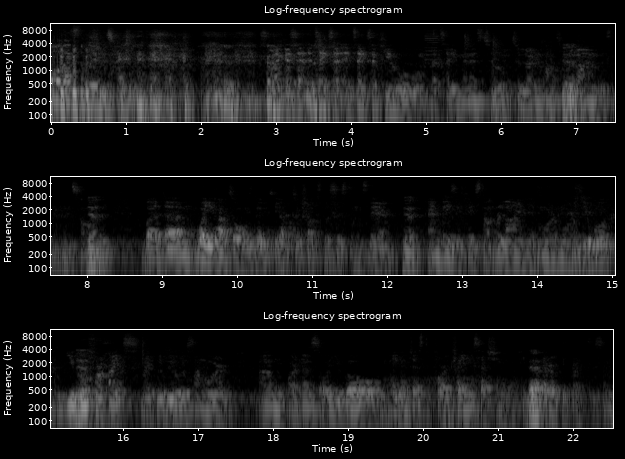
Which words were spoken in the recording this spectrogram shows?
Oh, that's the weirdest feeling. So like I said, it takes a, it takes a few let's say minutes to, to learn how to Yeah. rely on this thing and so on. Yeah. But um, what you have to always do is you have to trust the system's there Yeah. and basically start relying on it more and more as you walk. You Yeah. go for hikes like we do with some of our um, partners, or you go even just for a training session, Yeah. therapy practice. And,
